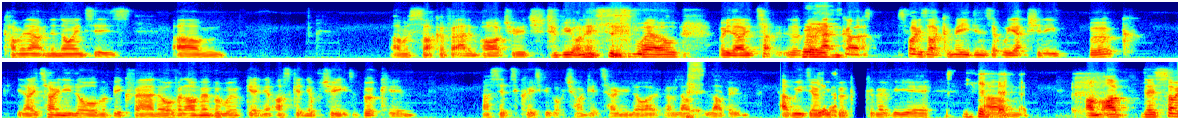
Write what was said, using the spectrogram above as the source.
coming out in the 90s um i'm a sucker for alan partridge to be honest as well. But, you know t- but that, Brilliant. I suppose like comedians that we actually book you know tony law i'm a big fan of. And i remember getting us getting the opportunity to book him. I said to chris we've got to try and get tony law. I love love him. And we do we book him every year. Um, um, I've, there's so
